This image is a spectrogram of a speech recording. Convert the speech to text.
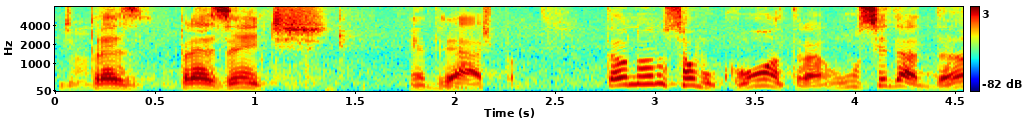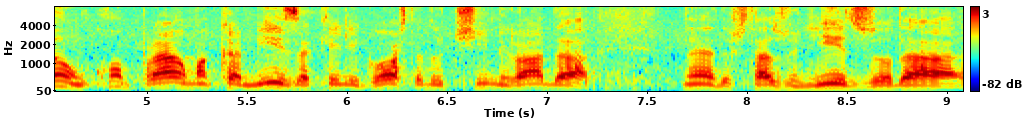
De pre presentes, entre aspas. Então, nós não somos contra um cidadão comprar uma camisa que ele gosta do time lá da, né, dos Estados Unidos ou da,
